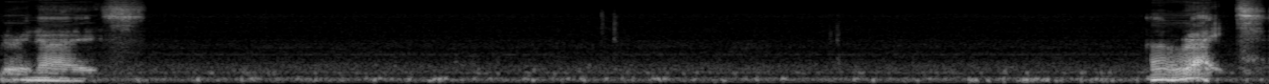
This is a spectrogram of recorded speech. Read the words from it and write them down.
Very nice. All right.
